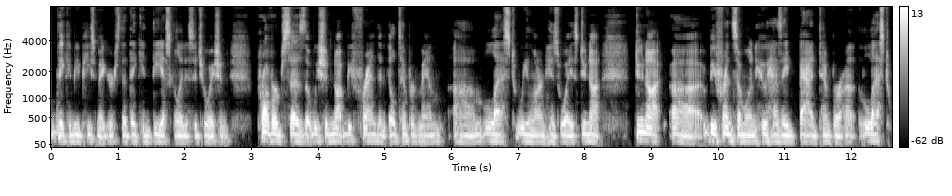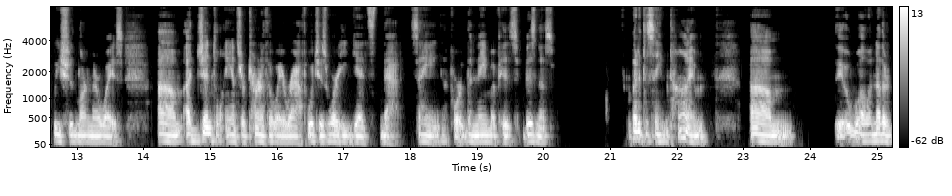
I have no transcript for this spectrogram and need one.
they can be peacemakers, that they can de escalate a situation. Proverbs says that we should not befriend an ill tempered man, um, lest we learn his ways. Do not. Do not uh, befriend someone who has a bad temper, uh, lest we should learn their ways um, a gentle answer turneth away wrath, which is where he gets that saying for the name of his business. But at the same time, um, well, another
